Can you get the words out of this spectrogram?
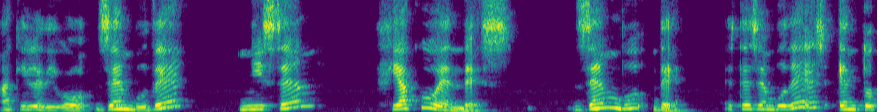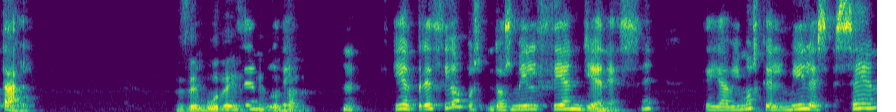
Aquí le digo, zenbu de nisen hyaku en desu. Zenbu de. Este zenbu de es en total. Zenbu de, en total. Y el precio, pues 2.100 yenes. ¿eh? Que ya vimos que el 1000 es sen.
